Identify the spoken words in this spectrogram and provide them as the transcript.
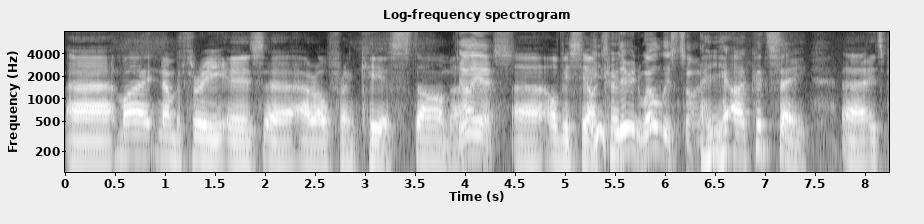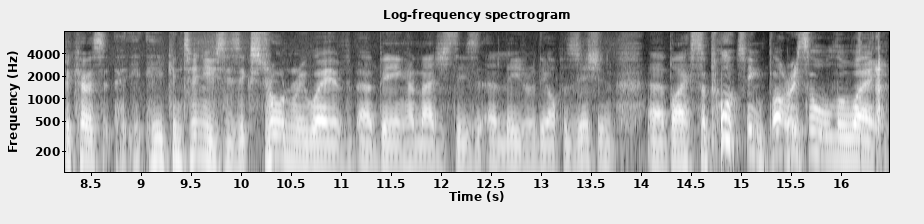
Uh, my number three is uh, our old friend Keir Starmer. Oh yes, Uh, obviously, I he's could doing well this time. Yeah, I could say uh, it's because he, continues his extraordinary way of uh, being Her Majesty's uh, leader of the opposition uh, by supporting Boris all the way.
